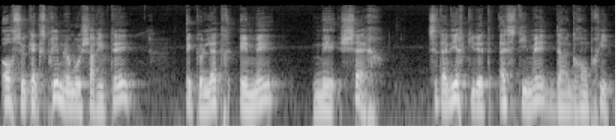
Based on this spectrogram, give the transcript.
Or, ce qu'exprime le mot charité est que l'être aimé mais cher, c'est-à-dire qu'il est estimé d'un grand prix.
